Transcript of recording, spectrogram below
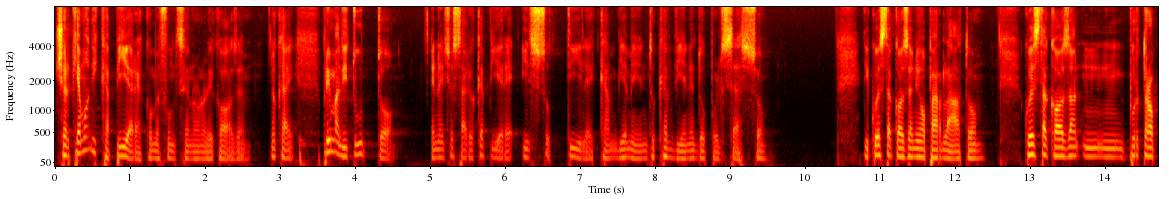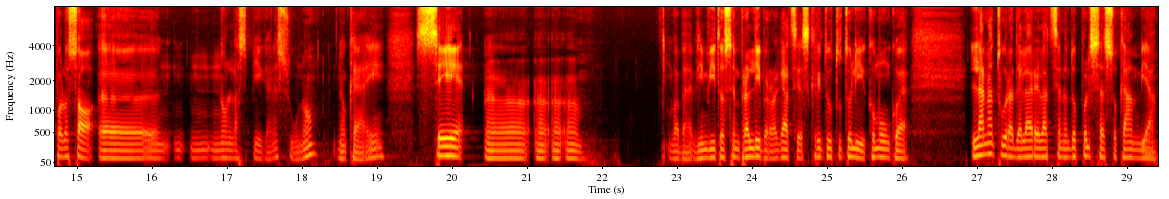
cerchiamo di capire come funzionano le cose. Ok? Prima di tutto è necessario capire il sottile cambiamento che avviene dopo il sesso. Di questa cosa ne ho parlato. Questa cosa mh, mm, purtroppo lo so, eh, non la spiega nessuno, ok? Se Uh, uh, uh, Vabbè, vi invito sempre al libro, ragazzi, è scritto tutto lì. Comunque, la natura della relazione dopo il sesso cambia.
